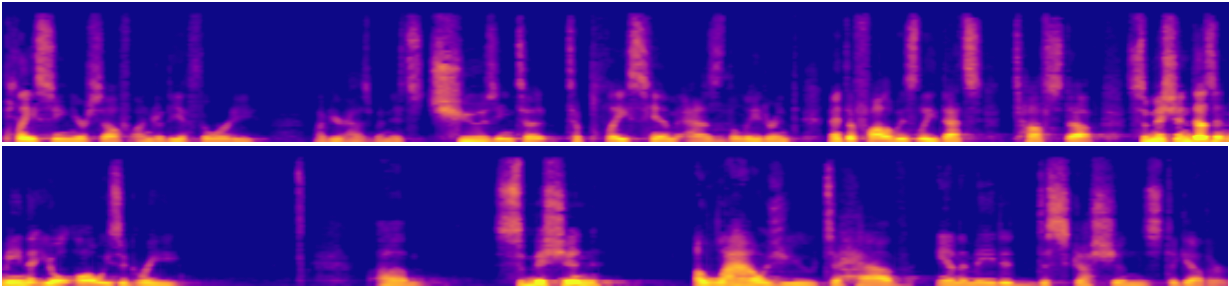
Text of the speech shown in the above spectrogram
placing yourself under the authority of your husband. It's choosing to, to place him as the leader and, and to follow his lead. That's tough stuff. Submission doesn't mean that you'll always agree. Um, submission allows you to have animated discussions together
